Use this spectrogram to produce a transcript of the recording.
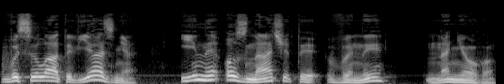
висилати в'язня і не означити вини на нього.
